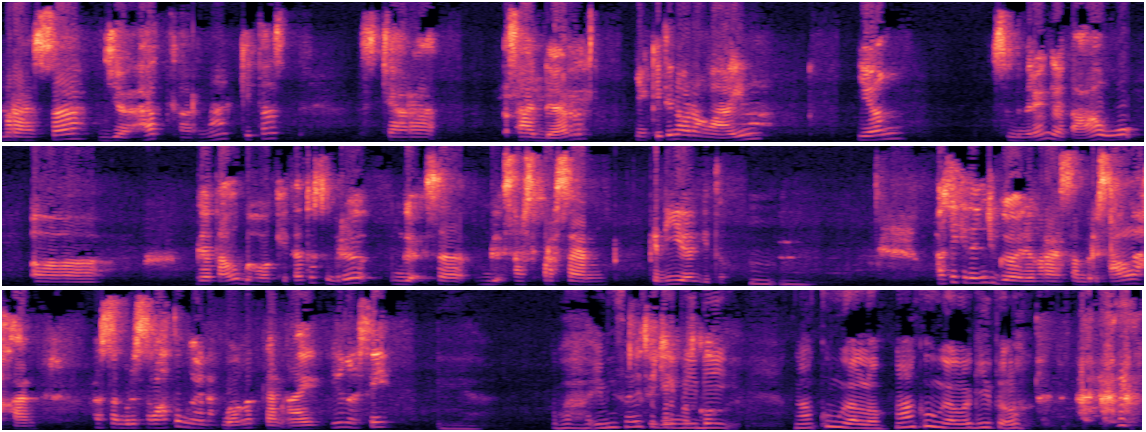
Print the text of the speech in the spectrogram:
merasa jahat karena kita secara sadar nyakitin orang lain yang sebenarnya nggak tahu eh, nggak tahu bahwa kita tuh sebenarnya nggak se nggak 100% ke dia gitu. Mm-mm. pasti kita juga ada ngerasa bersalah kan? Rasa bersalah tuh nggak enak banget kan Ai? Iya nggak sih? Iya. Wah, ini saya jadi seperti di ngaku nggak loh, ngaku nggak lo gitu loh.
